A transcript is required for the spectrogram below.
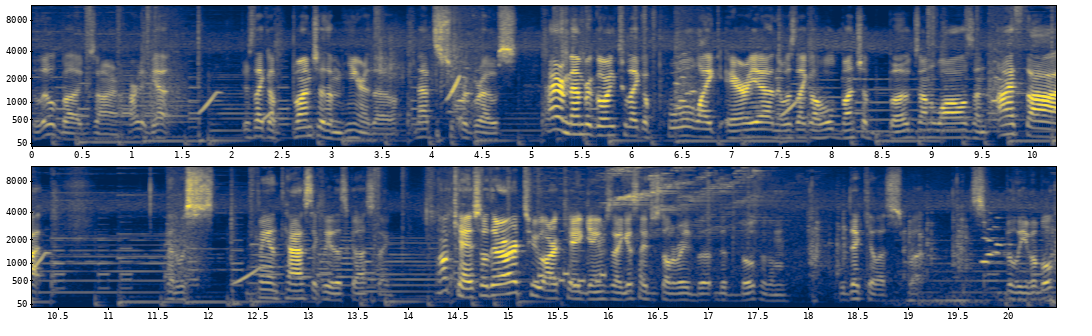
the little bugs are hard to get. There's like a bunch of them here, though. That's super gross. I remember going to like a pool-like area, and there was like a whole bunch of bugs on walls, and I thought that was fantastically disgusting. Okay, so there are two arcade games, and I guess I just already did both of them. Ridiculous, but it's believable.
